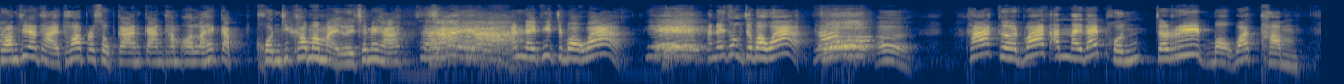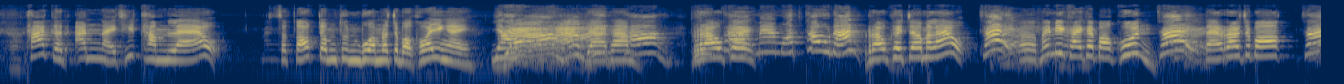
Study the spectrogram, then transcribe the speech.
พร้อมที่จะถ่ายทอดประสบการณ์การทำออนไลน์ให้กับคนที่เข้ามาใหม่เลยใช่ไหมคะ ใช่ค่ะอันไหนผิดจะบอกว่าผิดอันไหนถูกจะบอกว่าถูกเออ ถ้าเกิดว่าอันไหนได้ผลจะรีบบอกว่าทำถ้าเกิดอันไหนที่ทำแล้ว สต็อกจมทุนบวมเราจะบอกเขาว่ายังไง อย่าอย่าทำอย่าทำ เราเคย แม่มดเท่า นั้น เราเคยเจอมาแล้ว ใช่ เออไม่มีใครเคยบอกคุณ ใช่ แต่เราจะบอก ใช่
